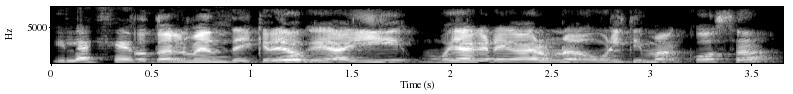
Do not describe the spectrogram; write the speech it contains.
y la gente. Totalmente, y creo que ahí voy a agregar una última cosa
